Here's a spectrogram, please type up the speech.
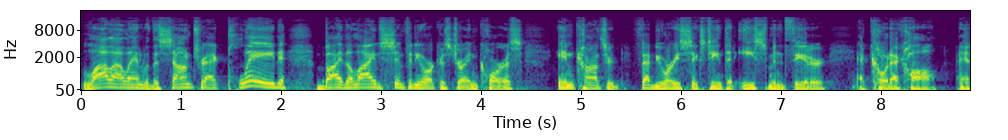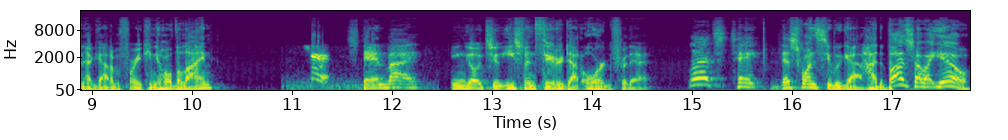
La La Land with a soundtrack played by the Live Symphony Orchestra and Chorus in concert February 16th at Eastman Theater at Kodak Hall. And I got them for you. Can you hold the line? Sure. Stand by. You can go to eastmantheater.org for that. Let's take this one, see what we got. Hi, the buzz. How about you?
